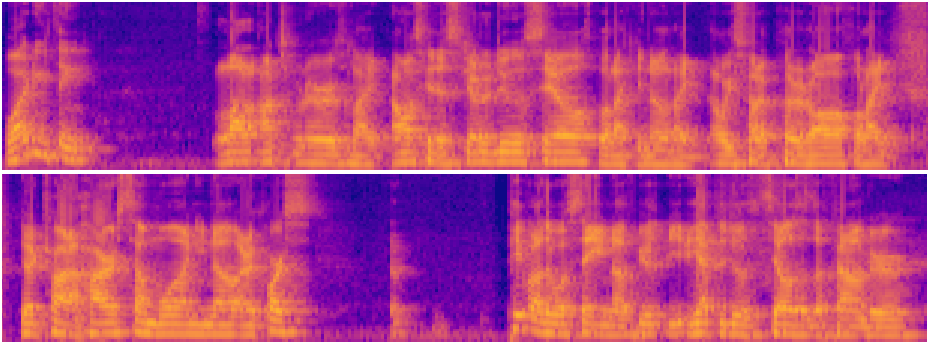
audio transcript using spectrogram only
Why do you think a lot of entrepreneurs like I don't say they're scared of doing sales, but like you know, like always try to put it off, or like they're trying to hire someone, you know, and of course, people out there will say, you know, you have to do sales as a founder,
